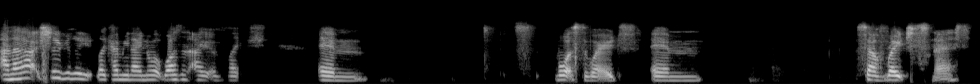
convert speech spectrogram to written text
And I actually really like I mean I know it wasn't out of like um what's the word? Um self-righteousness,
